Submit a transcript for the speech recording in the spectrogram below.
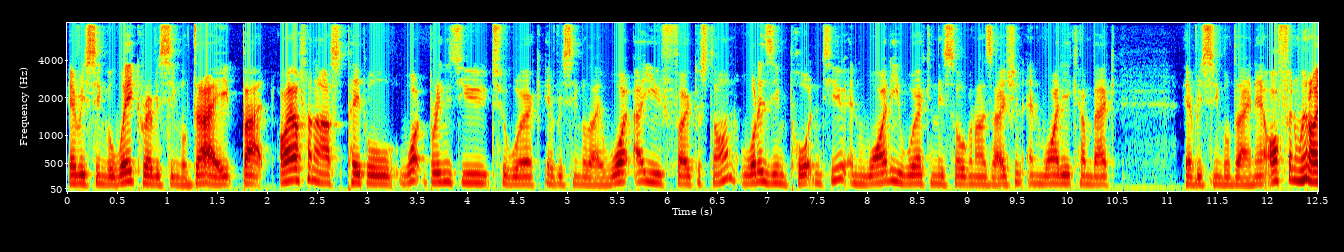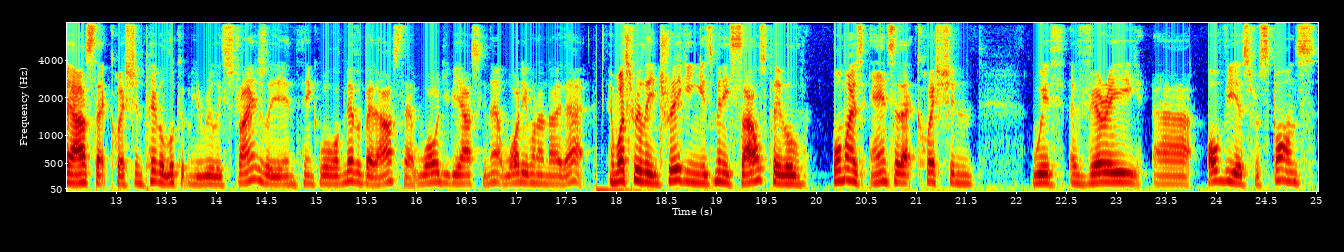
every single week or every single day, but I often ask people, what brings you to work every single day? What are you focused on? What is important to you? And why do you work in this organization? And why do you come back every single day? Now, often when I ask that question, people look at me really strangely and think, well, I've never been asked that. Why would you be asking that? Why do you want to know that? And what's really intriguing is many salespeople almost answer that question with a very uh, obvious response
